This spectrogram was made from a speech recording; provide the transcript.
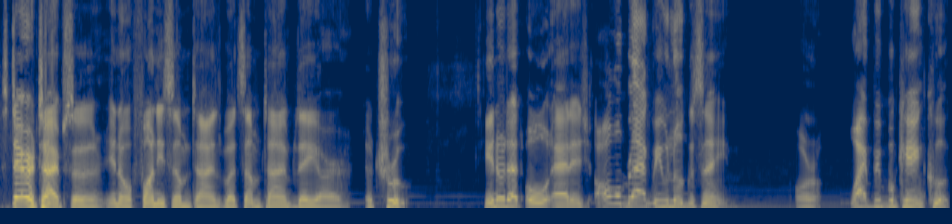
Stereotypes are, you know, funny sometimes, but sometimes they are uh, true. You know that old adage, all black people look the same, or white people can't cook.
